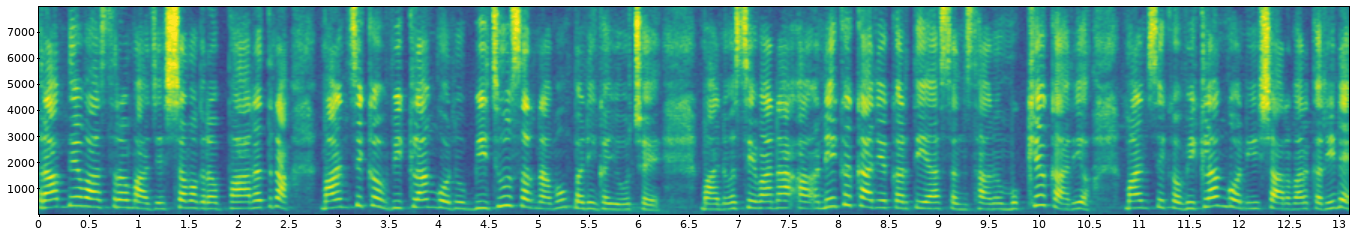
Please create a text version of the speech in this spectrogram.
રામદેવ આશ્રમ આજે સમગ્ર ભારતના માનસિક વિકલાંગોનું બીજું સરનામું બની ગયું છે. માનવ સેવાના આ અનેક કાર્ય કરતી આ સંસ્થાનું મુખ્ય કાર્ય માનસિક વિકલાંગોની સારવાર કરીને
